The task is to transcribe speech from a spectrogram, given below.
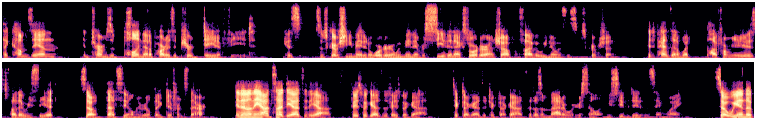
that comes in in terms of pulling that apart as a pure data feed. Because subscription, you made an order and we may never see the next order on Shopify, but we know it's a subscription. It depends on what platform you used, whether we see it. So that's the only real big difference there. And then on the ad side, the ads are the ads. Facebook ads are the Facebook ads. TikTok ads are TikTok ads. It doesn't matter what you're selling. We see the data the same way. So we end up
